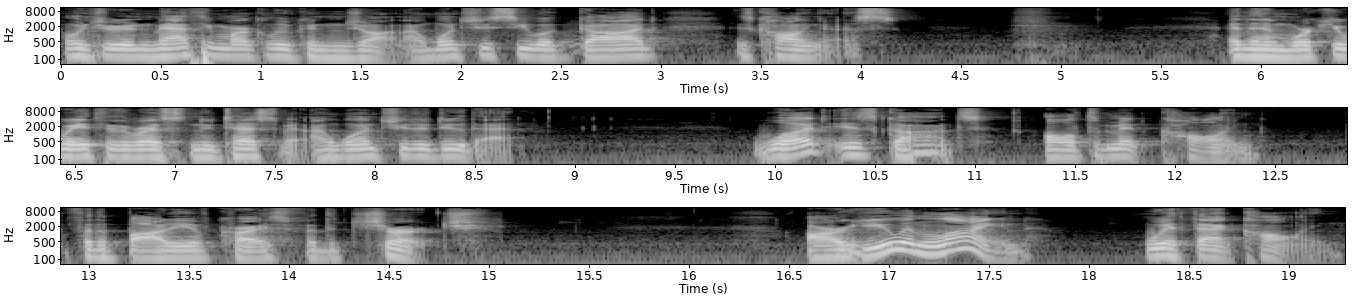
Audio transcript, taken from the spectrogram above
I want you to read Matthew, Mark, Luke, and John. I want you to see what God is calling us and then work your way through the rest of the New Testament. I want you to do that. What is God's ultimate calling for the body of Christ, for the church? Are you in line with that calling?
